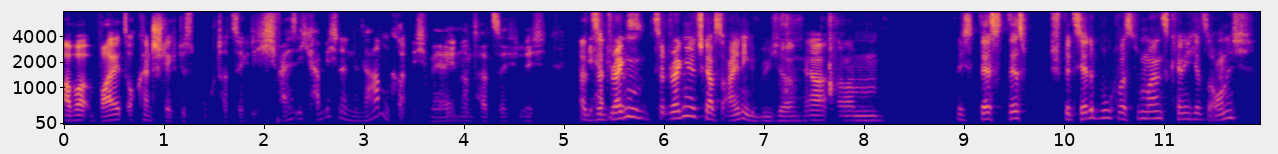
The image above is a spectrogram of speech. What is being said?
aber war jetzt auch kein schlechtes Buch tatsächlich. Ich weiß, ich kann mich an den Namen gerade nicht mehr erinnern tatsächlich. Also zu Dragon, zu Dragon Age gab es einige Bücher. Ja. Ähm, ich, das, das spezielle Buch, was du meinst, kenne ich jetzt auch nicht.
